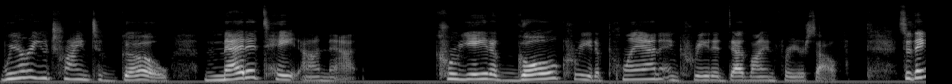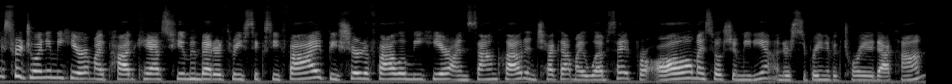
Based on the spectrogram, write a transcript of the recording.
Where are you trying to go? Meditate on that. Create a goal, create a plan, and create a deadline for yourself. So, thanks for joining me here at my podcast, Human Better 365. Be sure to follow me here on SoundCloud and check out my website for all my social media under sabrinavictoria.com.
